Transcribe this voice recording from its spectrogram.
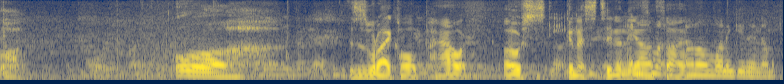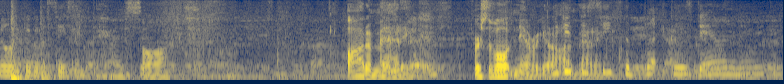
Oh. Oh. This is what I call power. Oh, she's gonna sit on the I just want- outside. I don't want to get in. I feel like they're gonna say something. Nice soft. Automatic. First of all, never get You get to automatic. see if the butt goes down and everything.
